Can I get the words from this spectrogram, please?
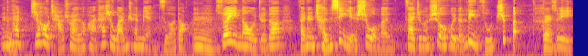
那他之后查出来的话，他是完全免责的。嗯，所以呢，我觉得反正诚信也是我们在这个社会的立足之本。对，所以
